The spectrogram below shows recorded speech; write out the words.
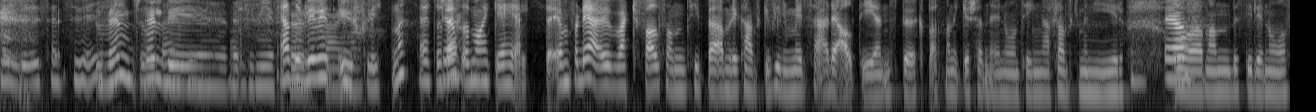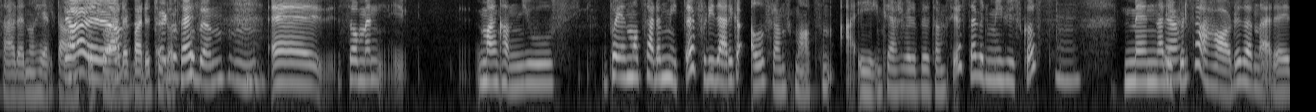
Veldig sensuelt. veldig, deilig. veldig mye Ja, det blir litt uflytende, rett og slett. At man ikke helt, for det er jo i hvert fall sånn type amerikanske filmer, så er det alltid en spøk på at man ikke skjønner noen ting av franske menyer. Ja. Og man bestiller noe, og så er det noe helt Ja, annet, ja, og så er det bare tull og tøys. mm. Eh, så, men man kan jo På en måte så er det en myte, fordi det er ikke all fransk mat som er, egentlig er så veldig pretensiøs. Det er veldig mye huskost. Men allikevel så har du den derre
